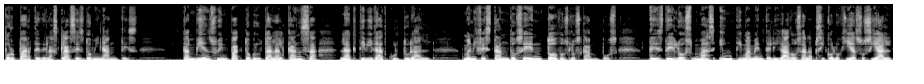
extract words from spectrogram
por parte de las clases dominantes. También su impacto brutal alcanza la actividad cultural, manifestándose en todos los campos, desde los más íntimamente ligados a la psicología social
